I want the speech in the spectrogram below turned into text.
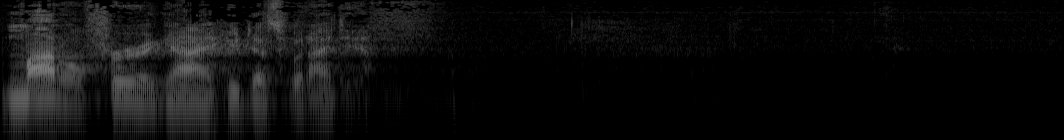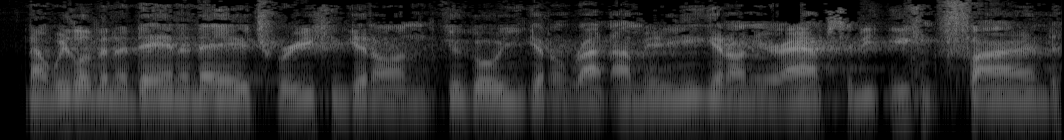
model for a guy who does what I do. Now, we live in a day and an age where you can get on Google, you get on right now, you can get on your apps, and you, you can find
